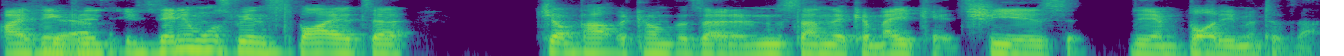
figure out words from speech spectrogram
I think Yeah. if anyone wants to be inspired to jump out the comfort zone and understand they can make it, she is the embodiment of that.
